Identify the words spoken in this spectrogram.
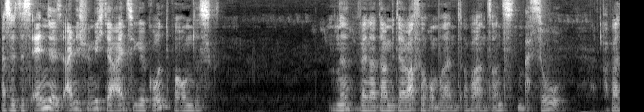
also das Ende ist eigentlich für mich der einzige Grund, warum das, ne, wenn er da mit der Waffe rumrennt, aber ansonsten, Ach so. aber,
